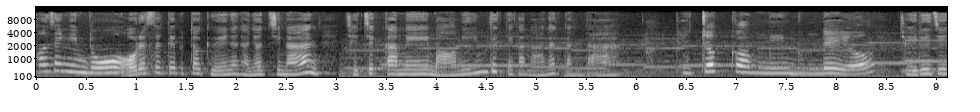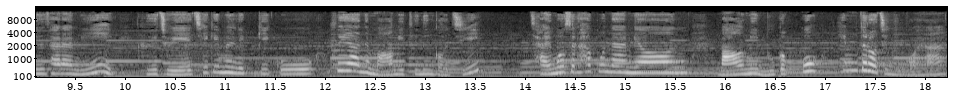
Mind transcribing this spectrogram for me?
선생님도 어렸을 때부터 교회는 다녔지만 죄책감에 마음이 힘들 때가 많았단다. 죄책감이 뭔데요? 죄를 지은 사람이 그 죄에 책임을 느끼고 후회하는 마음이 드는 거지. 잘못을 하고 나면 마음이 무겁고 힘들어지는 거야.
